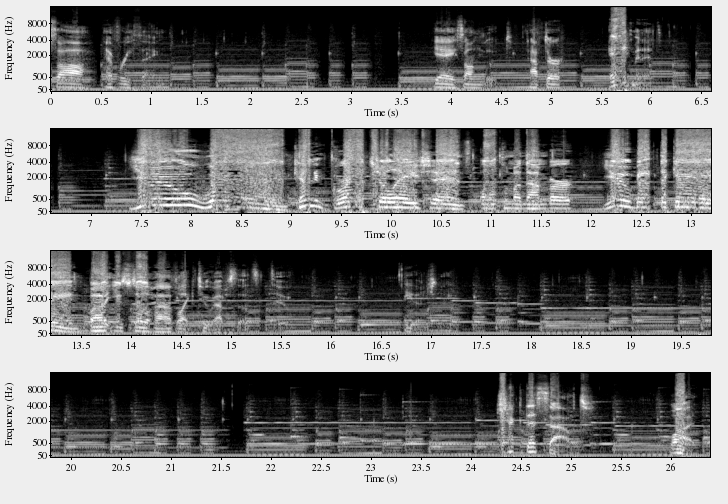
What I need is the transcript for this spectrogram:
Saw everything. Yay, song looped. After 8 minutes. You win! Congratulations, Ultima Number! You beat the game! But you still have like two episodes to do. Eventually. Check this out. What?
